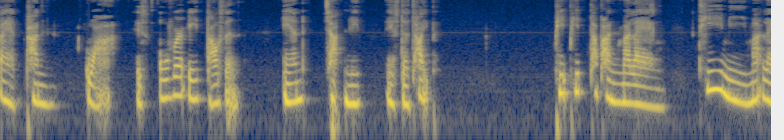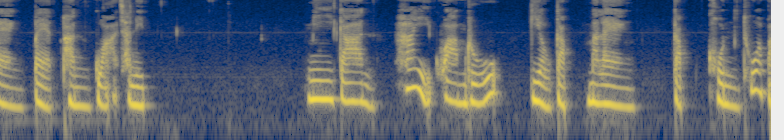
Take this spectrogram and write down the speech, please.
แปดพันกว่า is over eight thousand and ชนิด is the type พิพิธภัณฑ์แมลง ที่มีแมลงแปดพันกว่าชนิด มีการให้ความรู้ เกี่ยวกับแมลง กับคนทั่วไป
